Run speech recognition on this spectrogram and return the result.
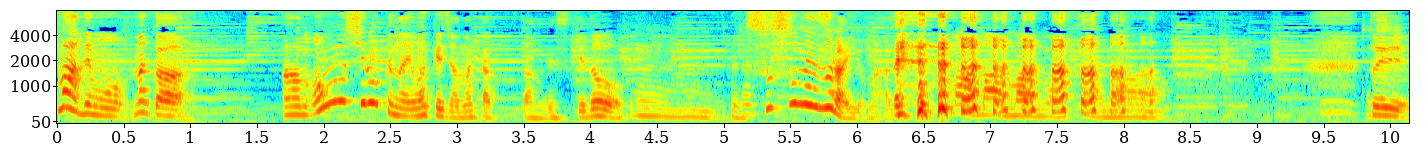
まあでもなんかあの面白くないわけじゃなかったんですけどうんうん。進めづらいよなあれ。まあまあまあまあそうやな。という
